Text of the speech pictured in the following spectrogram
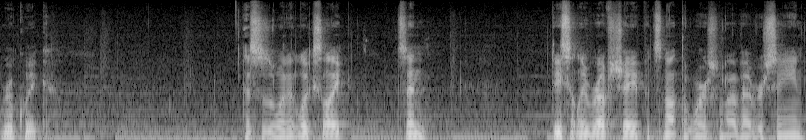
real quick. This is what it looks like. It's in decently rough shape. It's not the worst one I've ever seen.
